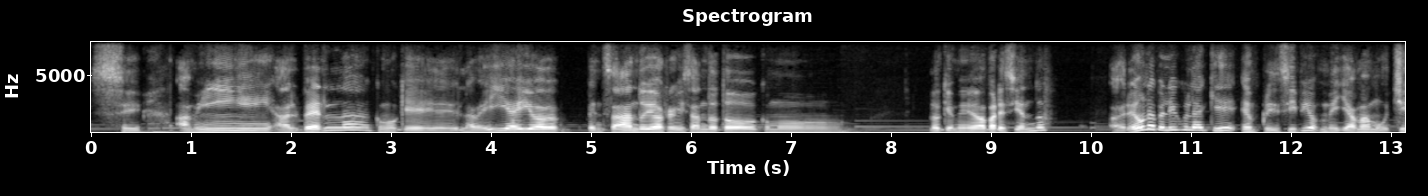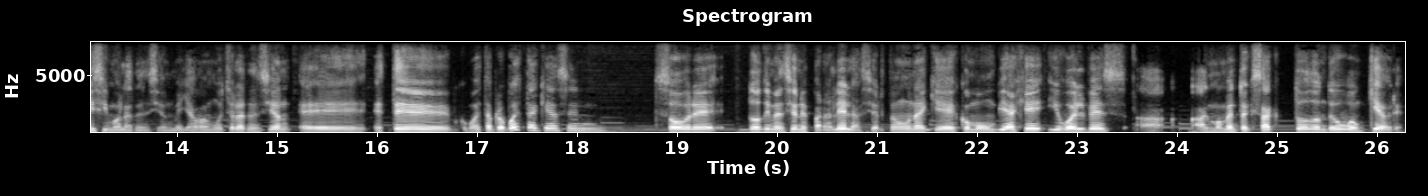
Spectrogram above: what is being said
Sí, a mí al verla, como que la veía, iba pensando, iba revisando todo como lo que me iba apareciendo. A ver, es una película que en principio me llama muchísimo la atención, me llama mucho la atención eh, este, como esta propuesta que hacen sobre dos dimensiones paralelas, ¿cierto? Una que es como un viaje y vuelves al momento exacto donde hubo un quiebre.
